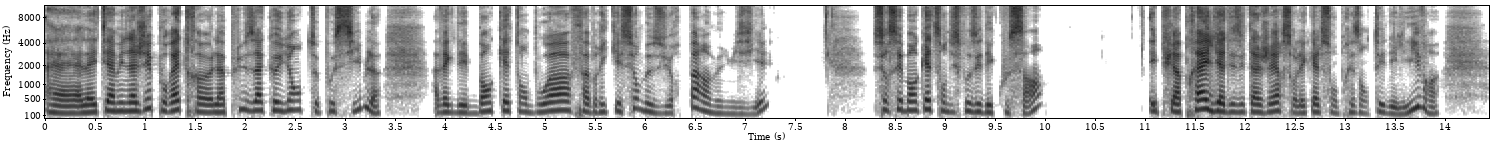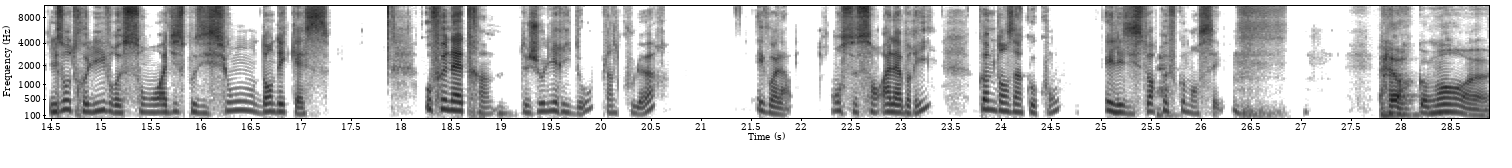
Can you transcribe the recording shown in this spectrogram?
Elle a été aménagée pour être, la plus accueillante possible, avec des banquettes en bois fabriquées sur mesure par un menuisier. Sur ces banquettes sont disposés des coussins et puis après, il y a des étagères sur lesquelles sont présentés des livres. Les autres livres sont à disposition dans des caisses. Aux fenêtres, mh. de jolis rideaux plein de couleurs et voilà, on se sent à l'abri, comme dans un cocon et les histoires peuvent commencer. Alors comment, heu,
